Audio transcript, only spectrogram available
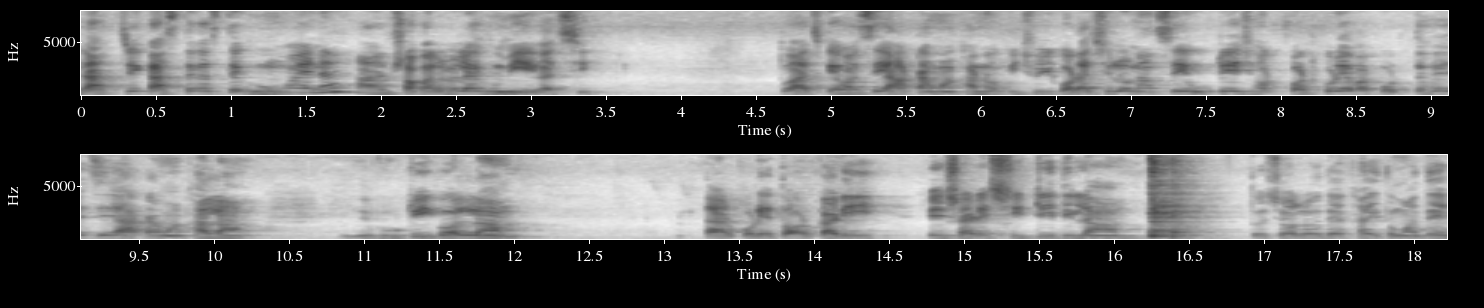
রাত্রে কাস্তে কাস্তে ঘুম হয় না আর সকালবেলায় ঘুমিয়ে গেছি। তো আজকে আবার সেই আটা মাখানো কিছুই করা ছিল না সে উঠে ঝটপট করে আবার করতে হয়েছে আটা মাখালাম রুটি করলাম তারপরে তরকারি প্রেসারে সিটি দিলাম। তো চলো দেখাই তোমাদের।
